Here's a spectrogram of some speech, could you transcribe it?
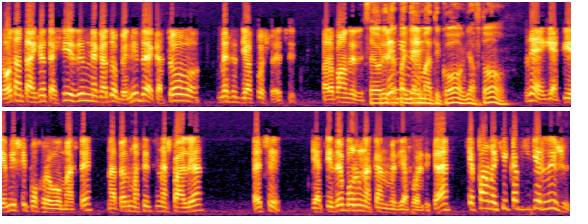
Όταν τα αγιοταχή δίνουν 150, 100 μέχρι 200, έτσι. Παραπάνω δεν δίνουν. Θεωρείται Δεν είναι- επαγγελματικό γι' αυτό; Ναι, γιατί εμείς υποχρεούμαστε να παίρνουμε αυτή την ασφάλεια. Έτσι. Γιατί δεν μπορούμε να κάνουμε διαφορετικά και πάνω εκεί κάποιοι κερδίζουν.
